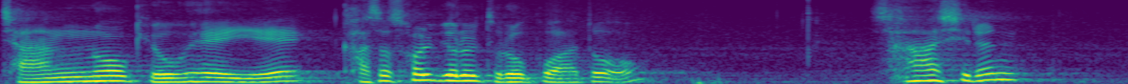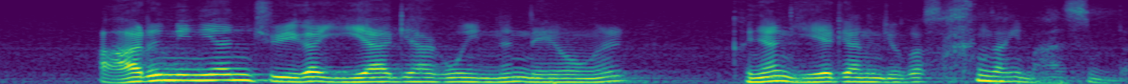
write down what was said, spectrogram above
장로 교회에 가서 설교를 들어보아도 사실은 아르미니안주의가 이야기하고 있는 내용을 그냥 이야기하는 경우가 상당히 많습니다.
